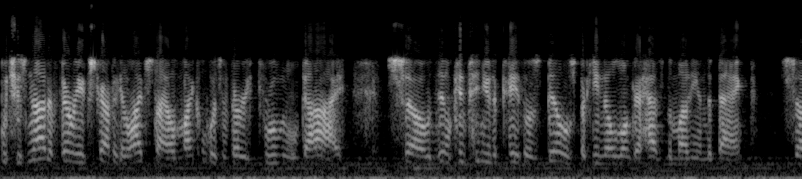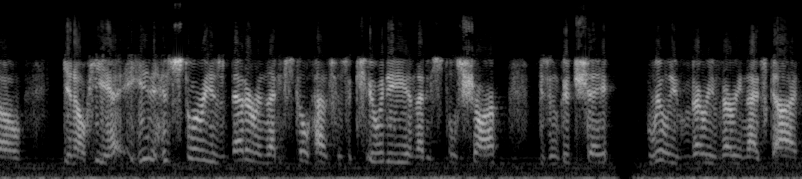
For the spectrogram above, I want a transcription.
which is not a very extravagant lifestyle. Michael was a very frugal guy. So they'll continue to pay those bills, but he no longer has the money in the bank. So, you know, he, he his story is better in that he still has his acuity and that he's still sharp. He's in good shape. Really, very, very nice guy.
